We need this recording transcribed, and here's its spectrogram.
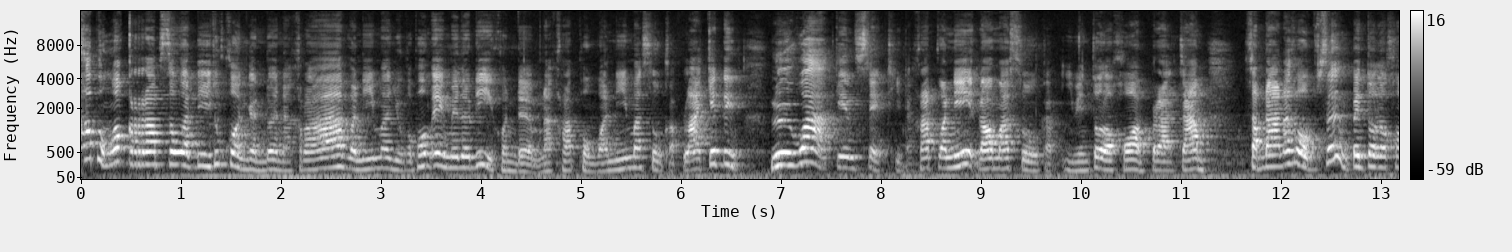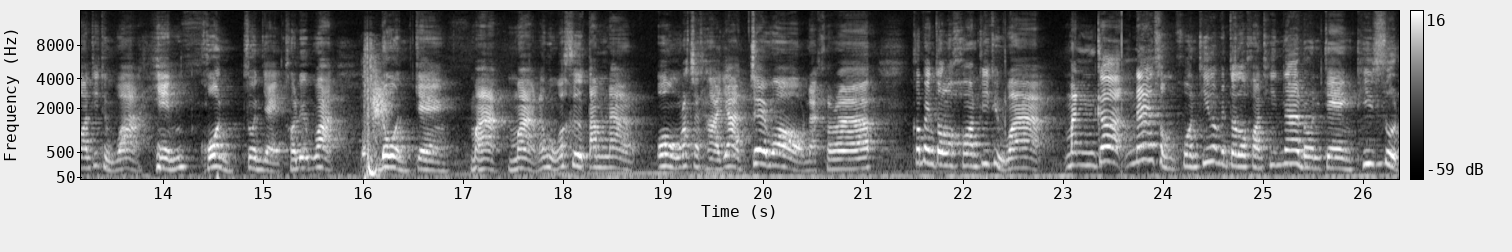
ละครับผมก็กราบสวัสดีทุกคนกันด้วยนะครับ วันนี้มาอยู่กับผมเองเมโลดี้คนเดิมนะครับ ผมวันนี้มาสู่กับไลน์เกตติหรือว่าเกมเศรษฐีนะครับ วันนี้เรามาสู่กับอีเวนต์ตัวละครประจำสัปดาห์นะครับผมซึ่งเป็นตัวละครที่ถือว่าเห็นคนส่วนใหญ่เขาเรียกว่า โดนแกงมากมากนะผมก็คือตำนานองค์รัชทายาทเจวอลนะครับ ก็เป็นตัวละครที่ถือว่ามันก็น่าสมควรที่ว่าเป็นตัวละครที่น่าโดนแกงที่สุด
